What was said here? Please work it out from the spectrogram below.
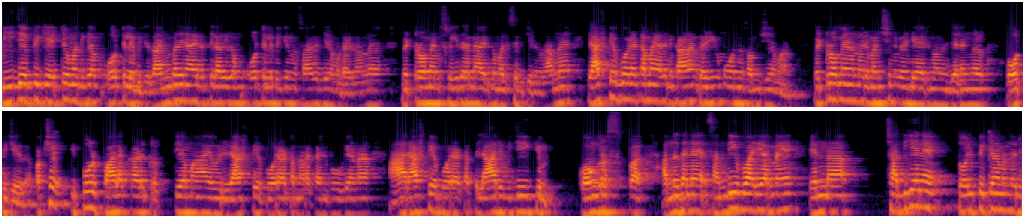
ബി ജെ പിക്ക് ഏറ്റവും അധികം വോട്ട് ലഭിച്ചത്. അൻപതിനായിരത്തിലധികം വോട്ട് ലഭിക്കുന്ന സാഹചര്യം ഉണ്ടായിരുന്നു. അന്ന് മെട്രോമാൻ ശ്രീധരനായിരുന്നു മത്സരിച്ചിരുന്നത്. അന്ന് രാഷ്ട്രീയ പോരാട്ടമായി അതിന് കാണാൻ കഴിയുമോ എന്ന് സംശയമാണ്. മെട്രോമാൻ എന്നൊരു മനുഷ്യന് വേണ്ടിയായിരുന്നു അന്ന് ജനങ്ങൾ വോട്ട് ചെയ്തത്. പക്ഷെ ഇപ്പോൾ പാലക്കാട് കൃത്യമായ ഒരു രാഷ്ട്രീയ പോരാട്ടം നടക്കാൻ പോവുകയാണ്. ആ രാഷ്ട്രീയ പോരാട്ടത്തിൽ ആര് വിജയിക്കും? കോൺഗ്രസ്. അന്ന് തന്നെ സന്ദീപ് വാര്യറിനെ എന്ന ചതിയനെ തോൽപ്പിക്കണമെന്നൊരു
